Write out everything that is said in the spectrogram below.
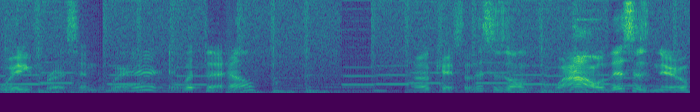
waiting for us. And where? What the hell? Okay, so this is all. Wow, this is new.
